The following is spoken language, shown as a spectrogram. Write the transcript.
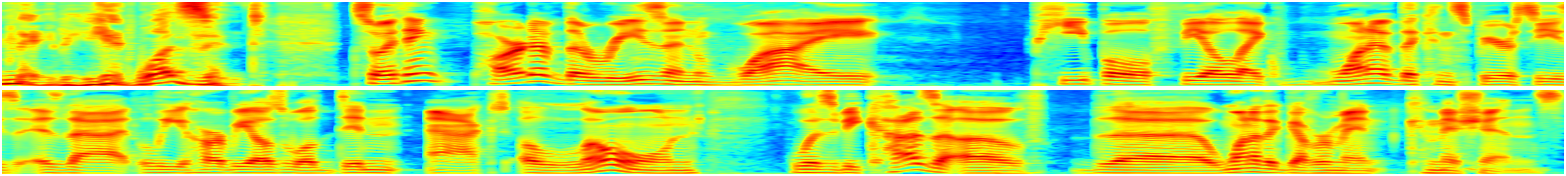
maybe it wasn't. So I think part of the reason why people feel like one of the conspiracies is that Lee Harvey Oswald didn't act alone was because of the one of the government commissions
